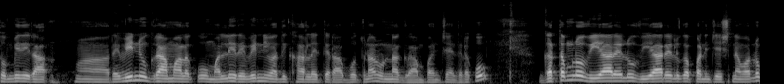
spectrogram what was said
తొమ్మిది రా రెవెన్యూ గ్రామాలకు మళ్ళీ రెవెన్యూ అధికారులు అయితే రాబోతున్నారు ఉన్న గ్రామ పంచాయతీలకు. గతంలో వీఆర్ఏలు వీఆర్ఏలుగా పనిచేసిన వాళ్ళు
